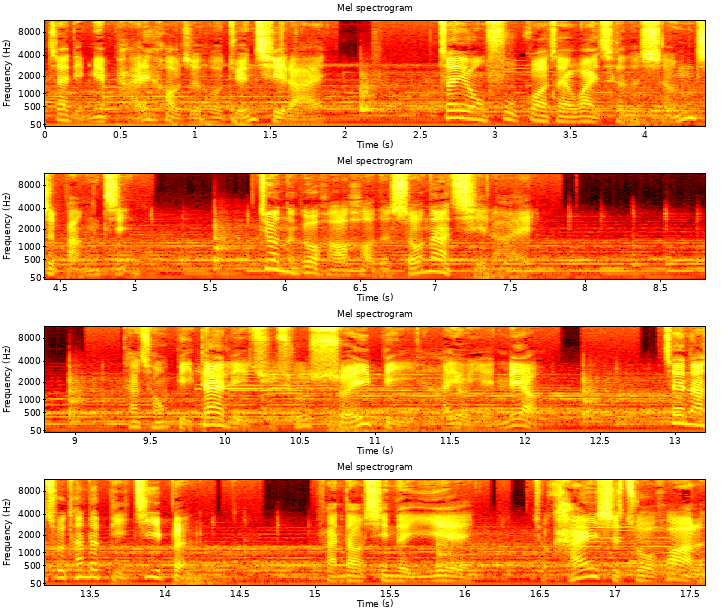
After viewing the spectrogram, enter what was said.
在里面排好之后卷起来，再用附挂在外侧的绳子绑紧，就能够好好的收纳起来。他从笔袋里取出水笔，还有颜料，再拿出他的笔记本，翻到新的一页，就开始作画了。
